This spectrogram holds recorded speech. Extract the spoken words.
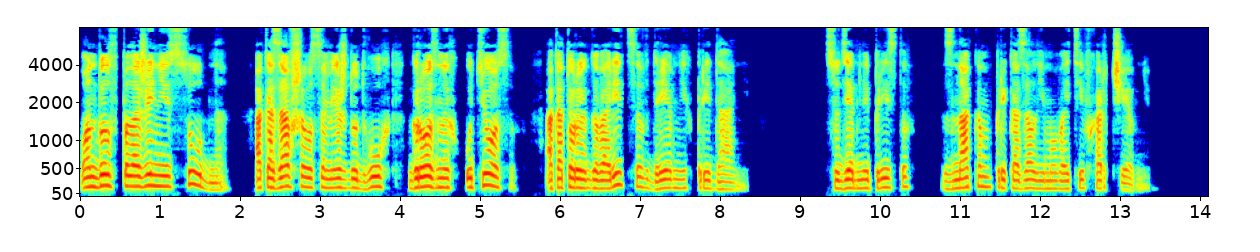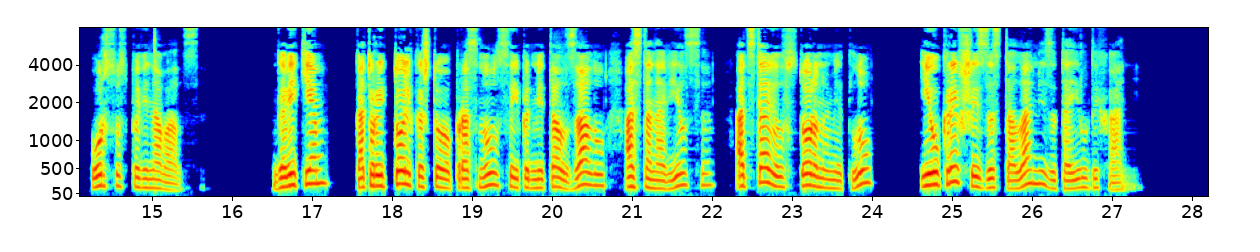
Он был в положении судна, оказавшегося между двух грозных утесов, о которых говорится в древних преданиях. Судебный пристав знаком приказал ему войти в харчевню. Урсус повиновался. Говикем который только что проснулся и подметал залу, остановился, отставил в сторону метлу и, укрывшись за столами, затаил дыхание.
